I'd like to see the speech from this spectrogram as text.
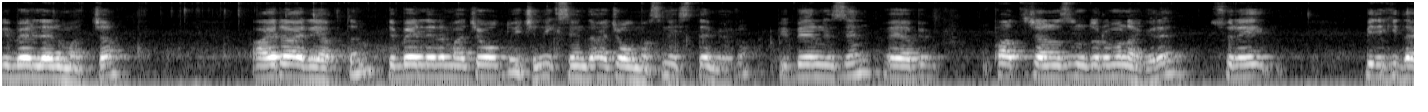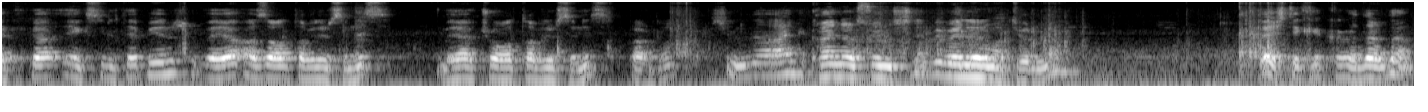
biberlerimi atacağım. Ayrı ayrı yaptım. Biberlerim acı olduğu için ikisinin de acı olmasını istemiyorum. Biberinizin veya bir patlıcanınızın durumuna göre süreyi 1-2 dakika eksiltebilir veya azaltabilirsiniz. Veya çoğaltabilirsiniz. Pardon. Şimdi de aynı kaynar suyun içine biberlerimi atıyorum ben. 5 dakika kadar da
